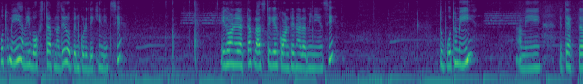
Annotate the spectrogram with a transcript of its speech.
প্রথমেই আমি বক্সটা আপনাদের ওপেন করে দেখিয়ে নিচ্ছি। এই ধরনের একটা প্লাস্টিকের কন্টেনার আমি নিয়েছি। তো প্রথমেই আমি এতে একটা,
